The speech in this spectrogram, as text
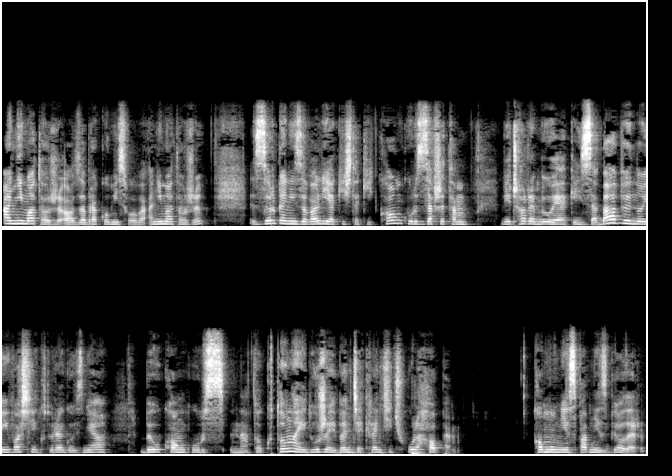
animatorzy, o zabrakło mi słowa, animatorzy, zorganizowali jakiś taki konkurs, zawsze tam wieczorem były jakieś zabawy, no i właśnie któregoś dnia był konkurs na to, kto najdłużej będzie kręcić hula hopem, komu nie spadnie z bioder.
